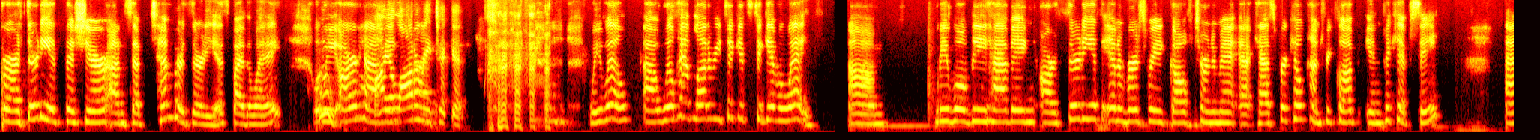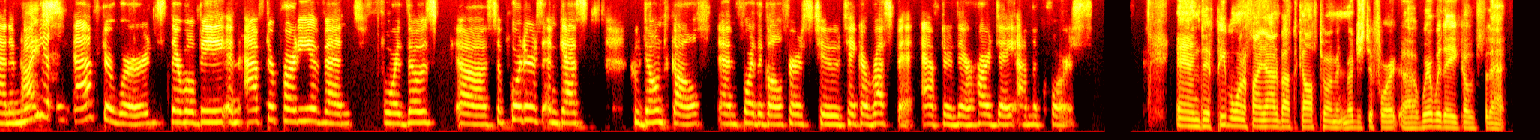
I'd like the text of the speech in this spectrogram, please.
for our 30th this year on September 30th, by the way. we Ooh, are buy having a lottery ticket. We will. Uh, we'll have lottery tickets to give away. Um, we will be having our 30th anniversary golf tournament at Casperkill Country Club in Poughkeepsie. And immediately Nice. afterwards, there will be an after party event for those uh, supporters and guests who don't golf and for the golfers to take a respite after their hard day on the course. and if people want to find out about the golf tournament and register for it, uh, where would they go for that?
